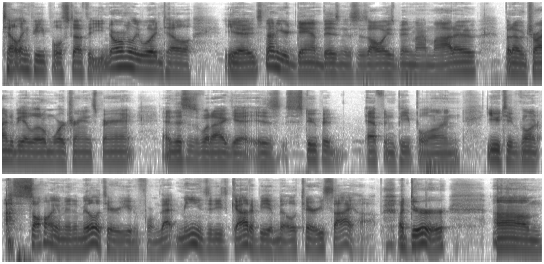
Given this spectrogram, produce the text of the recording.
telling people stuff that you normally wouldn't tell yeah, it's none of your damn business has always been my motto, but I'm trying to be a little more transparent. And this is what I get is stupid effing people on YouTube going, I saw him in a military uniform. That means that he's got to be a military psyop, a dur. Um,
